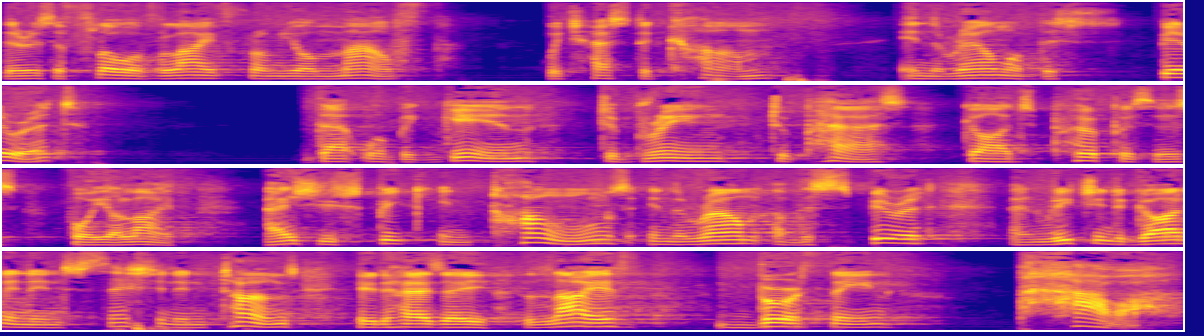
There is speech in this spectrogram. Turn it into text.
There is a flow of life from your mouth which has to come in the realm of the Spirit that will begin to bring to pass God's purposes for your life. As you speak in tongues in the realm of the Spirit and reach into God in intercession in tongues, it has a life birthing power.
